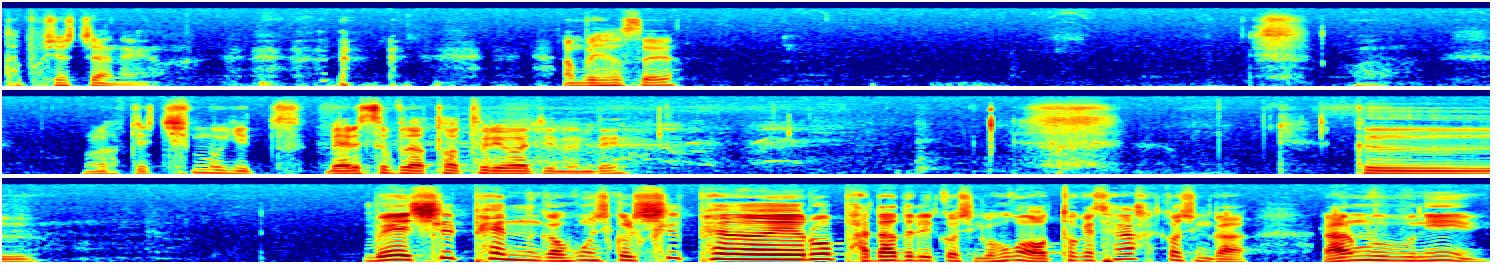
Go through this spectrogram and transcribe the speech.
다 보셨잖아요. 안 보셨어요? 오늘 갑자기 침묵이 메르스보다 더 두려워지는데 그 왜 실패했는가 혹은 그걸 실패로 받아들일 것인가 혹은 어떻게 생각할 것인가라는 부분이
